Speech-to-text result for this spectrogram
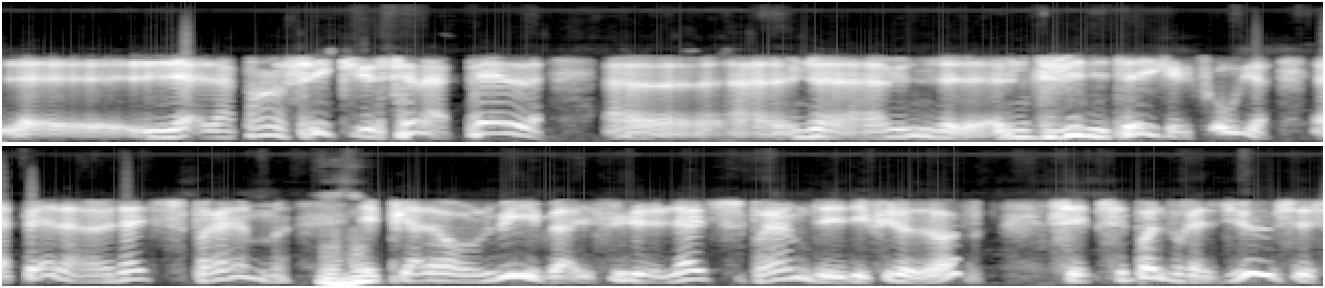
le, la, la, pensée chrétienne appelle euh, à, une, à, une, à, une, divinité, quelque chose, appelle à un être suprême. Mhm. Et puis alors, lui, ben, l'être suprême des, des philosophes, c'est pas le vrai Dieu, c'est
